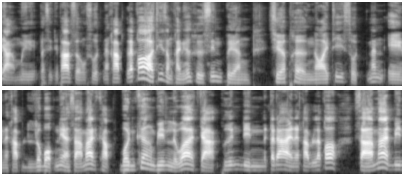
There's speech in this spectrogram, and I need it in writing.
อย่างมีประสิทธิภาพสูงสุดนะครับ แล้วก็ที่สำคัญก็คือสิ้นเปลืองเชื้อเพลิงน้อยที่สุดนั่นเองนะครับ ระบบเนี่ยสามารถขับบนเครื่องบินหรือว่าจากพื้นดินก็ได้นะครับ แล้วก็สามารถบิน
